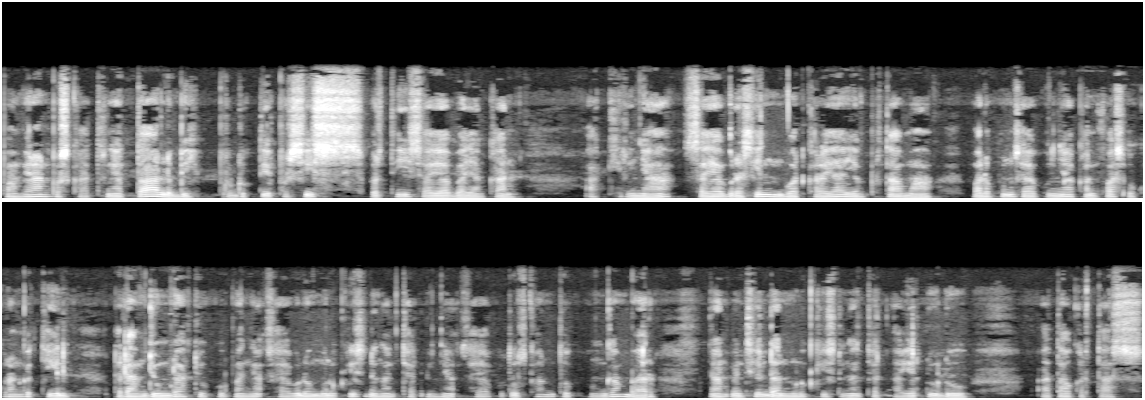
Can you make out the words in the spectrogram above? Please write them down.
pameran postcard ternyata lebih produktif persis seperti saya bayangkan. Akhirnya, saya berhasil membuat karya yang pertama, walaupun saya punya kanvas ukuran kecil. Dalam jumlah cukup banyak, saya belum melukis dengan cat minyak. Saya putuskan untuk menggambar dengan pensil dan melukis dengan cat air dulu atau kertas.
